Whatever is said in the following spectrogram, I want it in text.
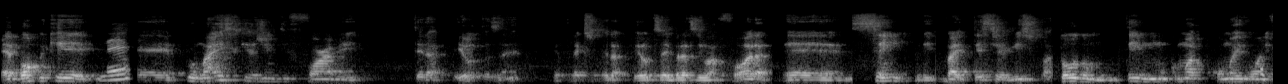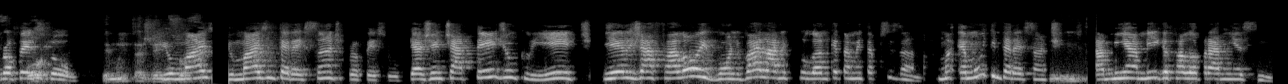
É bom porque, né? é, por mais que a gente forme terapeutas, né? reflexoterapeutas aí Brasil afora, é, sempre vai ter serviço para todo mundo. Tem como a, como a Ivone o professor. Falou, tem muita gente. E o, mais, o mais interessante, professor, que a gente atende um cliente e ele já fala, ô Ivone, vai lá no fulano que também está precisando. É muito interessante isso. A minha amiga falou para mim assim,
